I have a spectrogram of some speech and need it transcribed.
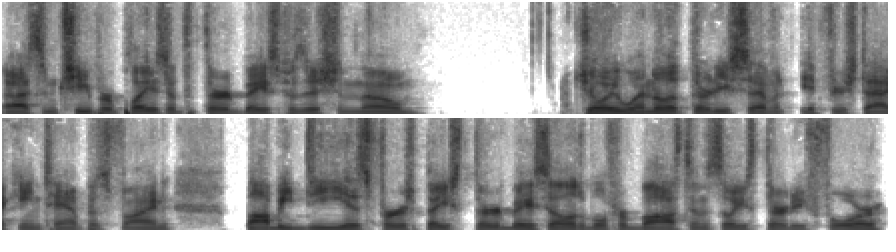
Uh, some cheaper plays at the third base position though. Joey Wendle at 37. If you're stacking, Tampa's fine. Bobby D is first base, third base eligible for Boston, so he's 34.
